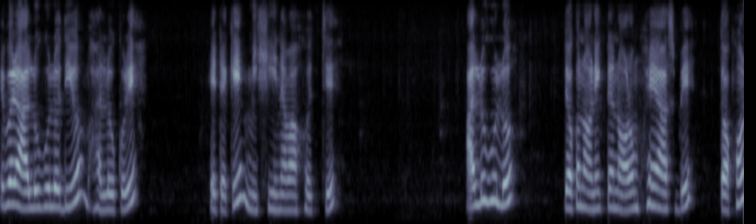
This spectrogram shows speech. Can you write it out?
এবার আলুগুলো দিয়েও ভালো করে এটাকে মিশিয়ে নেওয়া হচ্ছে। আলুগুলো যখন অনেকটা নরম হয়ে আসবে, তখন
